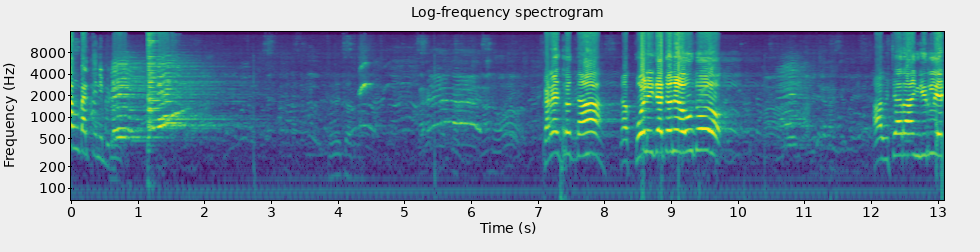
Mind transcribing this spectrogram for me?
ಹಂಗ್ ಬರ್ತೀನಿ ಬಿಡು. ಕರೆಕ್ಟ್ ರತ್ನ ನಾ ಕೋಳಿ ಜೊತೆನೆ ಹೌದು. ಆ ವಿಚಾರ ಹಂಗಿರ್ಲಿ.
